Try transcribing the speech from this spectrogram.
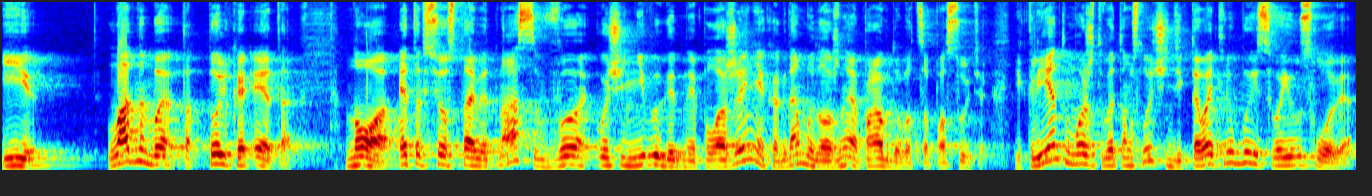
И ладно бы только это. Но это все ставит нас в очень невыгодное положение, когда мы должны оправдываться по сути. И клиент может в этом случае диктовать любые свои условия.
